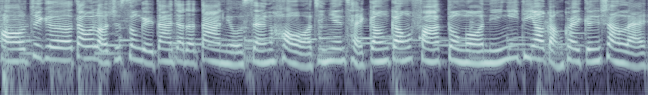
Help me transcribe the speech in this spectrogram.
好，这个大文老师送给大家的大牛三号啊，今天才刚刚发动哦，您一定要赶快跟上来，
